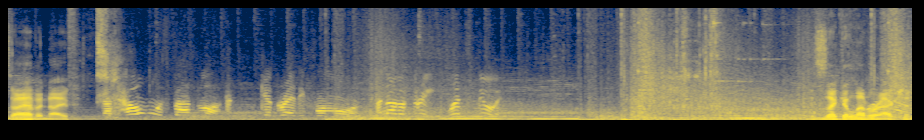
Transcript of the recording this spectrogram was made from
So I have a knife. That howl was bad luck. Get ready for more. Another three. Let's do it. This is like a lever action.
